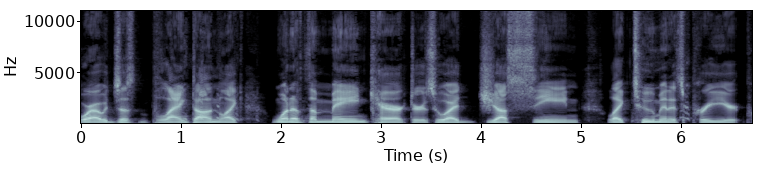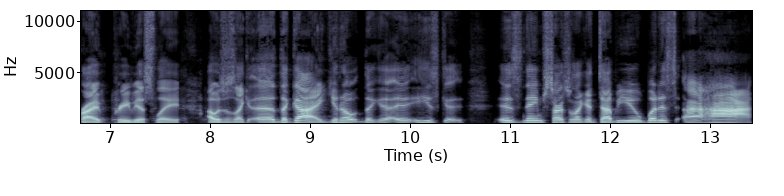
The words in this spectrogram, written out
where I would just blanked on like one of the main characters who I'd just seen like two minutes pre pri- previously. I was just like uh, the guy, you know, the uh, he's his name starts with like a W. What is ah?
